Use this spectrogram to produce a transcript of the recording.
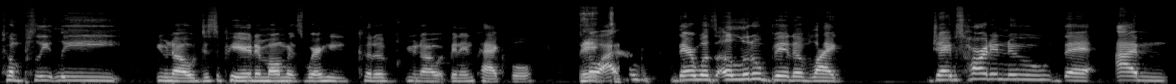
completely, you know, disappeared in moments where he could have, you know, been impactful. Big so I think there was a little bit of like James Harden knew that I'm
